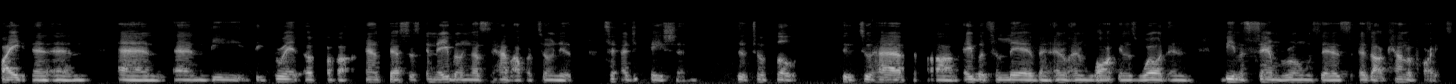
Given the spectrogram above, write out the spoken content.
fight, and and and and the the grit of, of our ancestors enabling us to have opportunities to education, to, to vote, to, to have um, able to live and, and, and walk in this world and be in the same rooms as as our counterparts.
